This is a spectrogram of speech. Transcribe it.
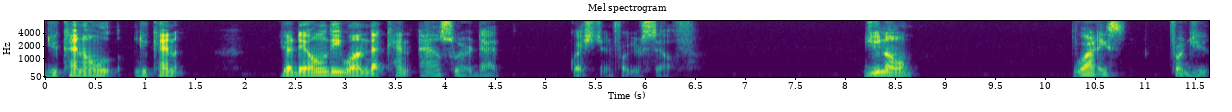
you can all you can you're the only one that can answer that question for yourself. You know what is for you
